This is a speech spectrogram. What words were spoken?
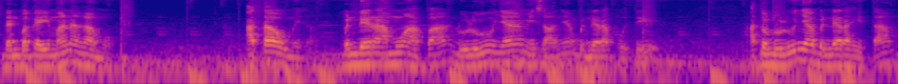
dan bagaimana kamu atau misalnya benderamu apa? Dulunya misalnya bendera putih. Atau dulunya bendera hitam.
